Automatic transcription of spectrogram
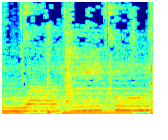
লোৱা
